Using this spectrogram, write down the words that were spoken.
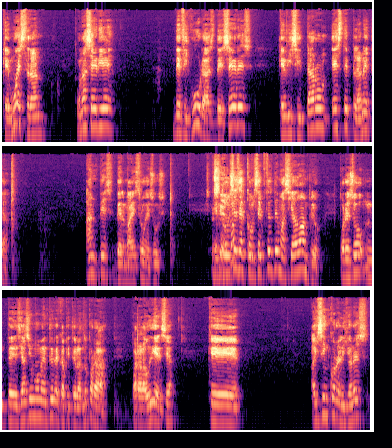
que muestran una serie de figuras, de seres que visitaron este planeta antes del Maestro Jesús. ¿Es Entonces cierto? el concepto es demasiado amplio. Por eso mm, te decía hace un momento y recapitulando para, para la audiencia que hay cinco religiones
